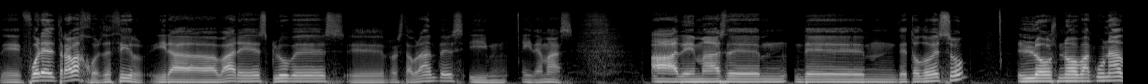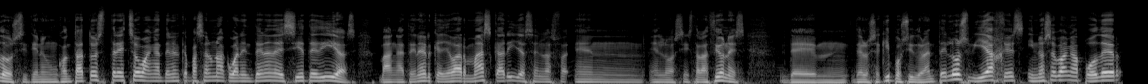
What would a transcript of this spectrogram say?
de fuera del trabajo, es decir, ir a bares, clubes, restaurantes y, y, demás. Además de, de todo eso, los no vacunados, si tienen un contacto estrecho, van a tener que pasar una cuarentena de 7 días. Van a tener que llevar mascarillas en las, en, las instalaciones de, los equipos y durante los viajes y no se van a poder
